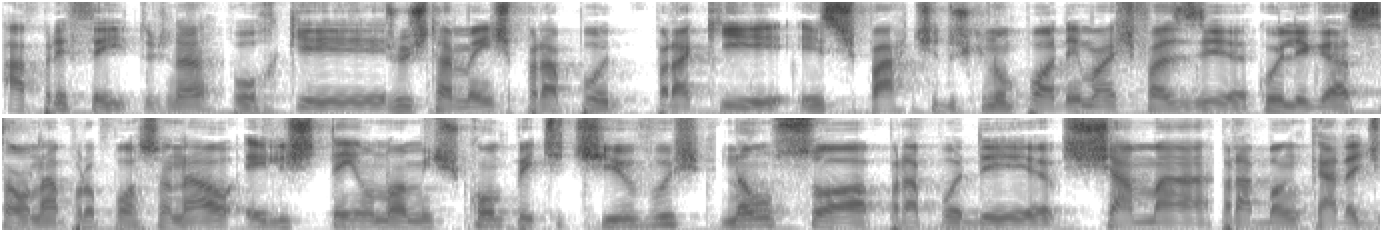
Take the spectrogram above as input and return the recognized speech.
a prefeitos, né? Porque justamente para que esses partidos que não podem mais fazer coligação na proporcional, eles tenham nomes competitivos, não só para poder chamar para a bancada de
